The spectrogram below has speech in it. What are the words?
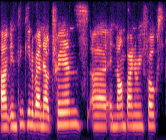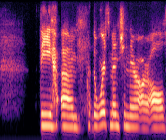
um, in thinking about now trans uh, and non-binary folks, the, um, the words mentioned there are all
